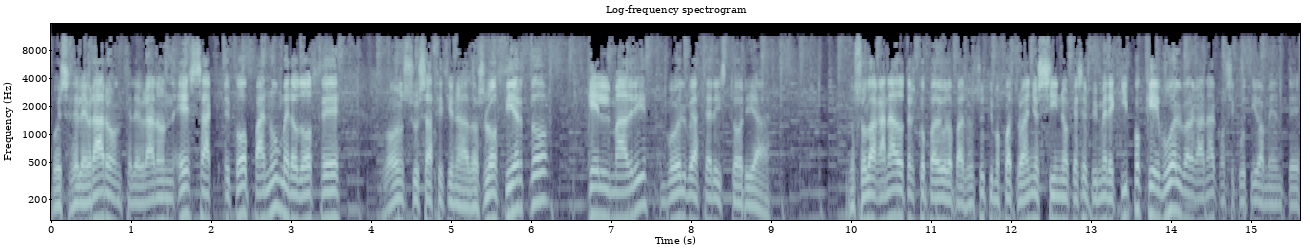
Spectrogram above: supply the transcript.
pues celebraron, celebraron esa Copa número 12 con sus aficionados. Lo cierto que el Madrid vuelve a hacer historia. No solo ha ganado tres Copas de Europa en los últimos cuatro años, sino que es el primer equipo que vuelve a ganar consecutivamente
